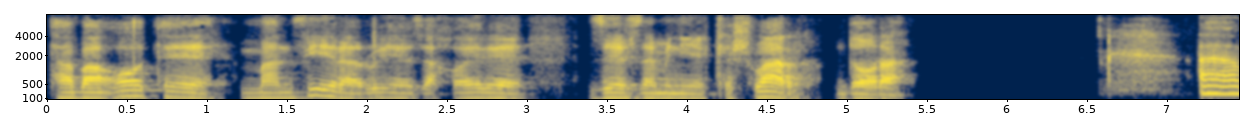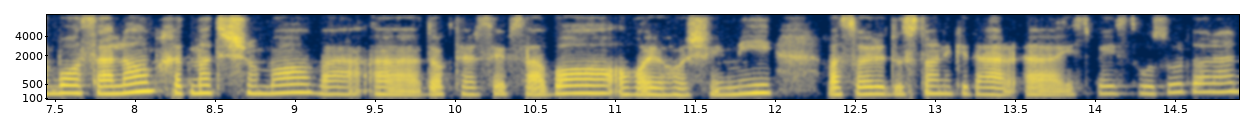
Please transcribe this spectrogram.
طبعات منفی را روی ذخایر زیرزمینی کشور داره با سلام خدمت شما و دکتر سیب سبا آقای هاشمی و سایر دوستانی که در اسپیس حضور دارن.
